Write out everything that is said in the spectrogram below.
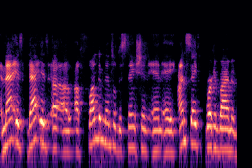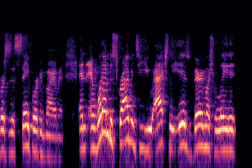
and that is that is a, a, fundamental distinction in a unsafe work environment versus a safe work environment. And and what I'm describing to you actually is very much related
